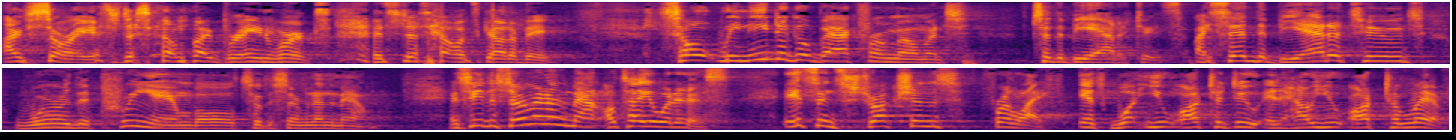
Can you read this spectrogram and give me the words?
I'm sorry, it's just how my brain works. It's just how it's got to be. So we need to go back for a moment to the Beatitudes. I said the Beatitudes were the preamble to the Sermon on the Mount. And see, the Sermon on the Mount, I'll tell you what it is it's instructions for life, it's what you ought to do and how you ought to live.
